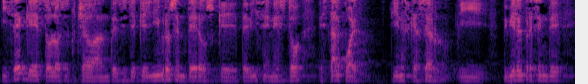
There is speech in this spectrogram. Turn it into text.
Y sé que esto lo has escuchado antes y sé que libros enteros que te dicen esto es tal cual. Tienes que hacerlo. Y vivir el presente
